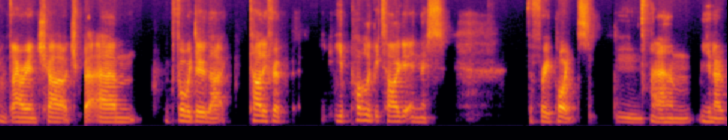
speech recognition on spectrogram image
Vary in charge, but um, before we do that, Cardiff, you'd probably be targeting this for three points Mm. um, you know,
